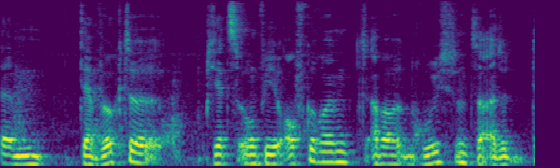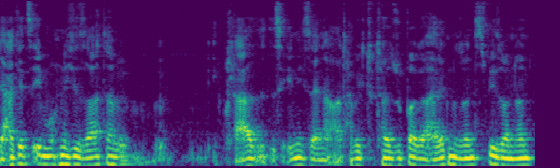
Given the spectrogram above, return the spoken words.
Ähm, der wirkte jetzt irgendwie aufgeräumt, aber ruhig und so, also der hat jetzt eben auch nicht gesagt, habe, klar, das ist eh nicht seine Art, habe ich total super gehalten und sonst wie, sondern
